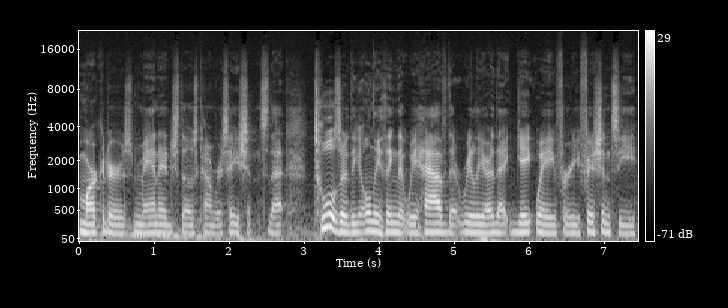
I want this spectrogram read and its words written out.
marketers manage those conversations. That tools are the only thing that we have that really are that gateway for efficiency,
